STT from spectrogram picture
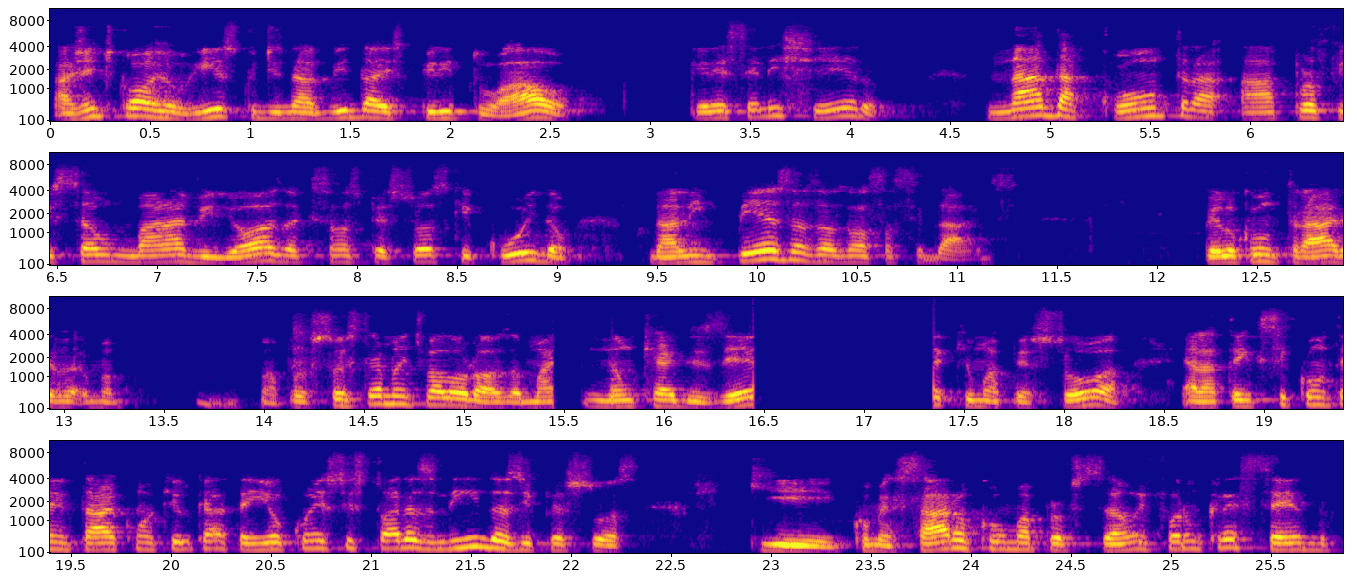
A gente corre o risco de, na vida espiritual, querer ser lixeiro. Nada contra a profissão maravilhosa que são as pessoas que cuidam da limpeza das nossas cidades. Pelo contrário, é uma, uma profissão extremamente valorosa, mas não quer dizer que uma pessoa ela tem que se contentar com aquilo que ela tem. E eu conheço histórias lindas de pessoas que começaram com uma profissão e foram crescendo.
